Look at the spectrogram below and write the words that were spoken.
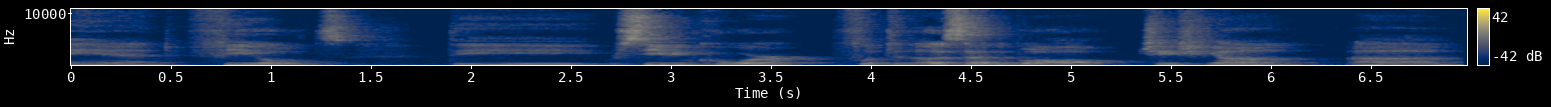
and Fields, the receiving corps, flip to the other side of the ball, Chase Young. Um,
